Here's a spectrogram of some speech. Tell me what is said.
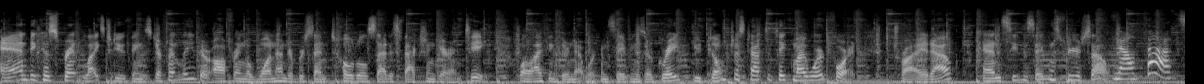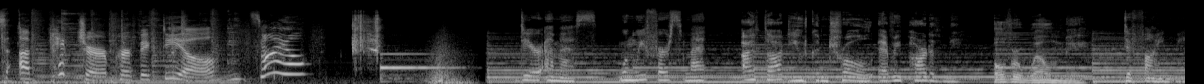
And because Sprint likes to do things differently, they're offering a 100% total satisfaction guarantee. While I think their network and savings are great, you don't just have to take my word for it. Try it out and see the savings for yourself. Now that's a picture-perfect deal. Smile. Dear MS, when we first met, I thought you'd control every part of me, Overwhelm me. define me.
